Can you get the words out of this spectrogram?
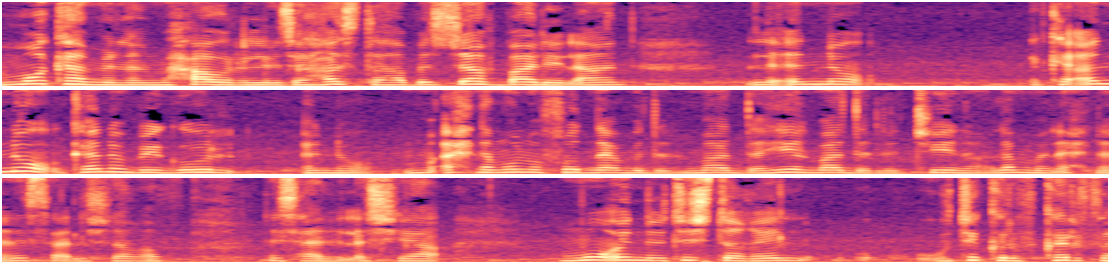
ما كان من المحاور اللي جهزتها بس جاء في بالي الآن لأنه كأنه كانوا بيقول إنه إحنا مو المفروض نعبد المادة هي المادة اللي تجينا لما إحنا نسعى للشغف نسعى للأشياء. مو إنه تشتغل وتكرف كرف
